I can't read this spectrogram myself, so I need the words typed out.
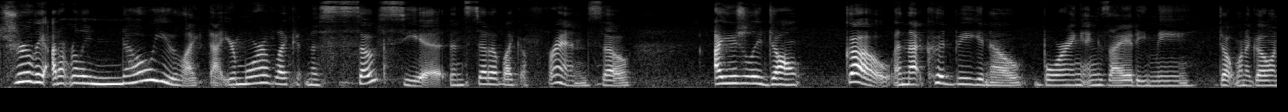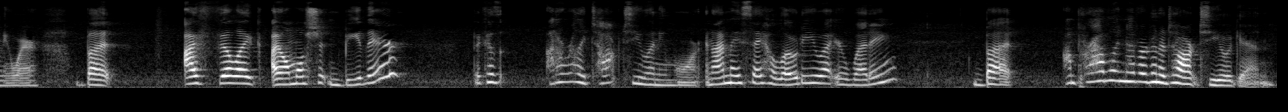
truly, I don't really know you like that. You're more of like an associate instead of like a friend. So I usually don't go. And that could be, you know, boring anxiety me, don't want to go anywhere. But I feel like I almost shouldn't be there because I don't really talk to you anymore. And I may say hello to you at your wedding, but I'm probably never going to talk to you again.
